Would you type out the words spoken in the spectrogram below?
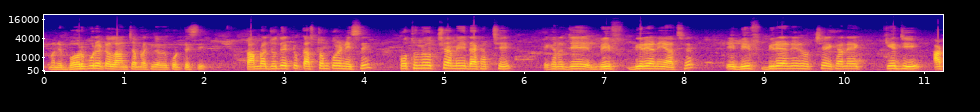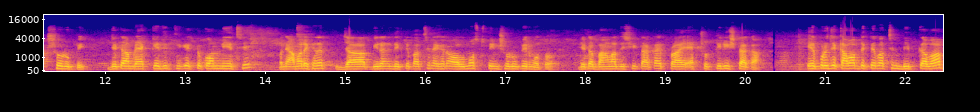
মানে ভরপুর একটা লাঞ্চ আমরা কীভাবে করতেছি। তো আমরা যদি একটু কাস্টম করে নিছি প্রথমে হচ্ছে আমি দেখাচ্ছি এখানে যে বিফ বিরিয়ানি আছে এই বিফ বিরিয়ানির হচ্ছে এখানে কেজি আটশো রুপি, যেটা আমরা এক কেজির থেকে একটু কম নিয়েছি। মানে আমার এখানে যা বিরিয়ানি দেখতে পাচ্ছেন, এখানে অলমোস্ট তিনশো রুপির মতো, যেটা বাংলাদেশি টাকায় প্রায় একশো টাকা। এরপরে যে কাবাব দেখতে পাচ্ছেন বিপ কাবাব,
